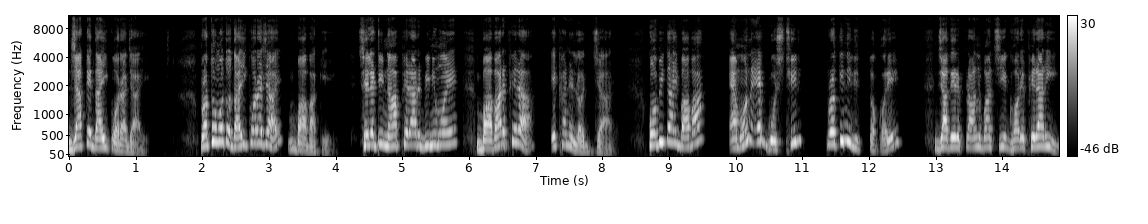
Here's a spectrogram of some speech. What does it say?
যাকে দায়ী করা যায়। প্রথমত দায়ী করা যায় বাবাকে। ছেলেটি না ফেরার বিনিময়ে বাবার ফেরা এখানে লজ্জার। কবিতায় বাবা এমন এক গোষ্ঠীর প্রতিনিধিত্ব করে, যাদের প্রাণ বাঁচিয়ে ঘরে ফেরারই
